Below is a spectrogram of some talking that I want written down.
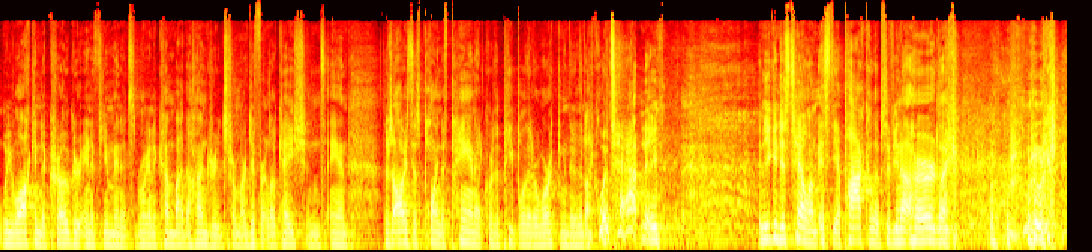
we walk into Kroger in a few minutes and we're going to come by the hundreds from our different locations. And there's always this point of panic where the people that are working there, they're like, what's happening? and you can just tell them, it's the apocalypse. Have you not heard? Like,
